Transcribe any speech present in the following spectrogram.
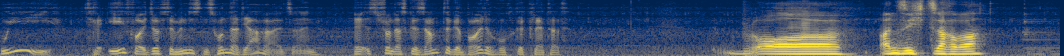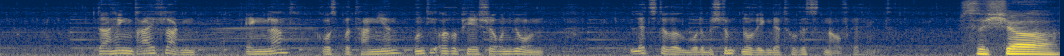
Hui, der Efeu dürfte mindestens 100 Jahre alt sein. Er ist schon das gesamte Gebäude hochgeklettert. Boah, Ansichtssache war. Da hängen drei Flaggen. England, Großbritannien und die Europäische Union. Letztere wurde bestimmt nur wegen der Touristen aufgehängt. Sicher.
